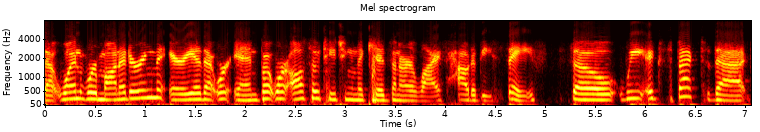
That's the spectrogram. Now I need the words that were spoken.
that one, we're monitoring the area that we're in, but we're also teaching the kids in our life how to be safe. So we expect that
